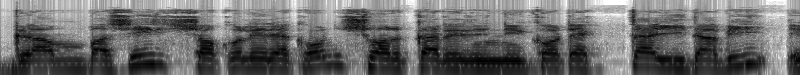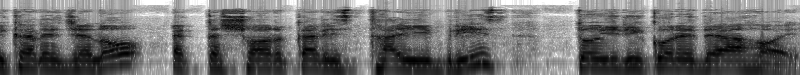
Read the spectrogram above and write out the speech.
গ্রামবাসীর সকলের এখন সরকারের নিকট একটাই দাবি, এখানে যেন একটা সরকারি স্থায়ী ব্রিজ তৈরি করে দেয়া হয়।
